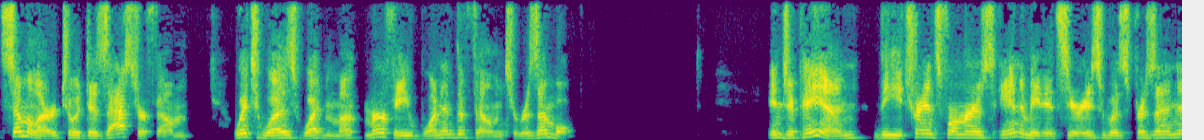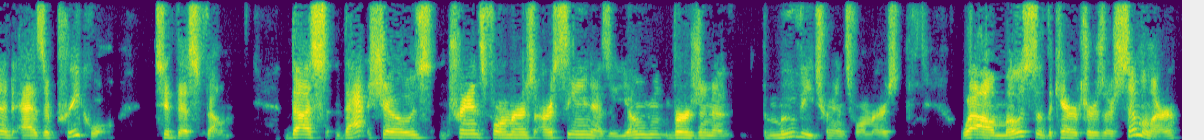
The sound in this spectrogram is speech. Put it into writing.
similar to a disaster film, which was what M- Murphy wanted the film to resemble. In Japan, the Transformers animated series was presented as a prequel to this film. Thus, that shows Transformers are seen as a young version of the movie Transformers. While most of the characters are similar,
